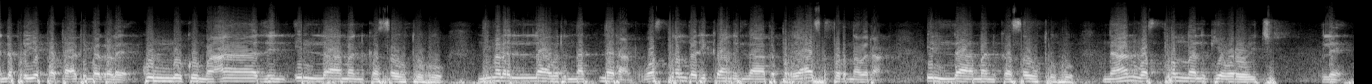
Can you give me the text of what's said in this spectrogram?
എന്റെ പ്രിയപ്പെട്ട അടിമകളെ നിങ്ങളെല്ലാവരും നഗ്നരാണ് വസ്ത്രം ധരിക്കാനില്ലാതെ പ്രയാസപ്പെടുന്നവരാണ്. ഇല്ലാ മൻ കസൗതുഹു. ഞാൻ വസ്ത്രം നൽകിയവർ ഒഴിച്ചു. അല്ലേ?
